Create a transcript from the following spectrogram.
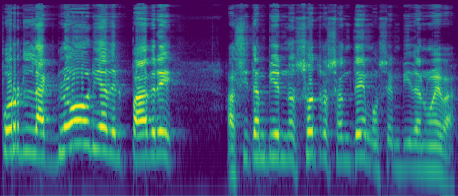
por la gloria del Padre, así también nosotros andemos en vida nueva.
